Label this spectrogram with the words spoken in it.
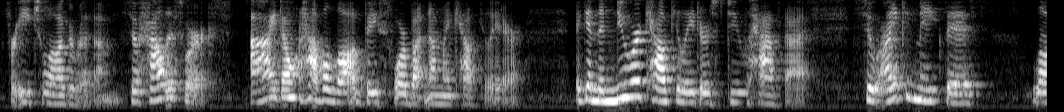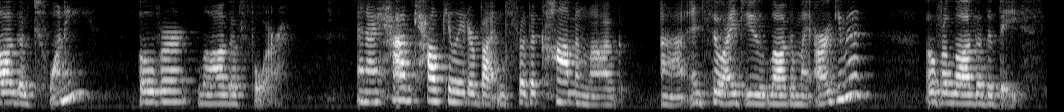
for each logarithm. So how this works, I don't have a log base 4 button on my calculator. Again, the newer calculators do have that. So I can make this log of 20 over log of 4 and I have calculator buttons for the common log. Uh, and so I do log of my argument over log of the base.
